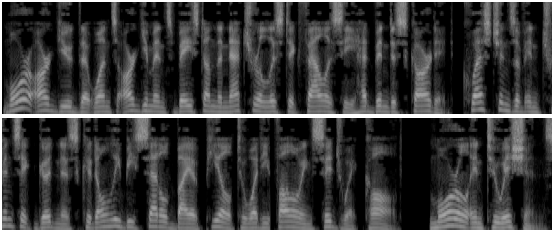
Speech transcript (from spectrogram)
Moore argued that once arguments based on the naturalistic fallacy had been discarded, questions of intrinsic goodness could only be settled by appeal to what he following Sidgwick called moral intuitions,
